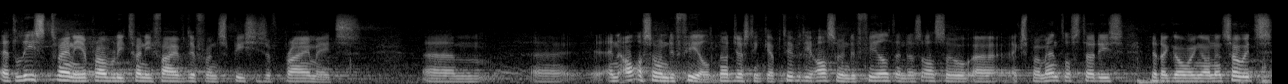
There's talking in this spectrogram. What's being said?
at least 20 or probably 25 different species of primates. Um, and also in the field, not just in captivity, also in the field, and there's also uh, experimental studies that are going on. And so it's,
